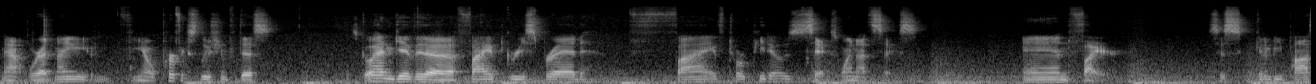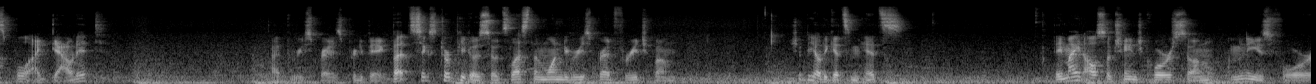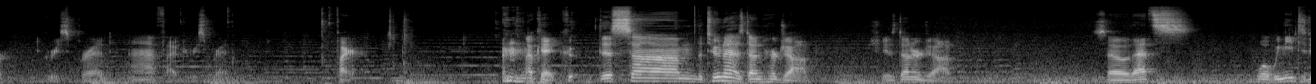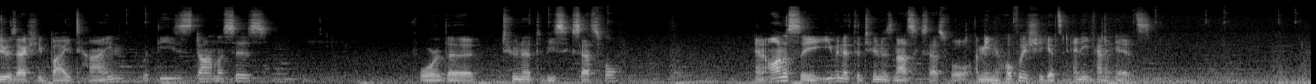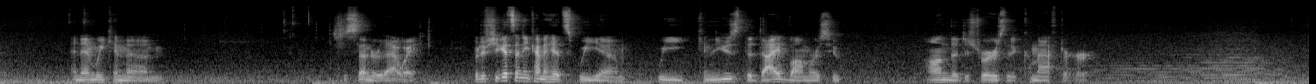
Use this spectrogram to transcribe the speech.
Now, we're at 90, you know, perfect solution for this. Let's go ahead and give it a 5 degree spread. 5 torpedoes? 6. Why not 6? And fire. Is this going to be possible? I doubt it. 5 degree spread is pretty big. But 6 torpedoes, so it's less than 1 degree spread for each of them. Should be able to get some hits. They might also change course, so I'm, I'm going to use 4 degree spread. Ah, 5 degree spread. Fire. okay, this, um, the tuna has done her job. She has done her job. So that's, what we need to do is actually buy time with these Dauntlesses for the tuna to be successful. And honestly, even if the tune is not successful, I mean, hopefully she gets any kind of hits. And then we can, um, let's just send her that way. But if she gets any kind of hits, we, um, we can use the dive bombers who on the destroyers that come after her.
